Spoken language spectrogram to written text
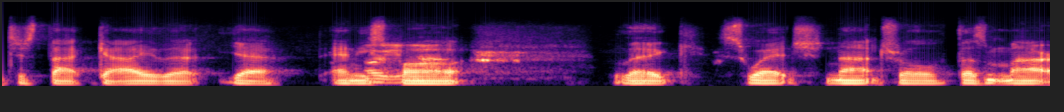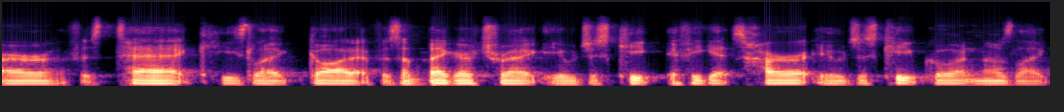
just that guy that yeah, any Oh, yeah. spot. Like switch, natural, doesn't matter if it's tech. He's like, God, if it's a bigger trick, he'll just keep. If he gets hurt, he'll just keep going. And I was like,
